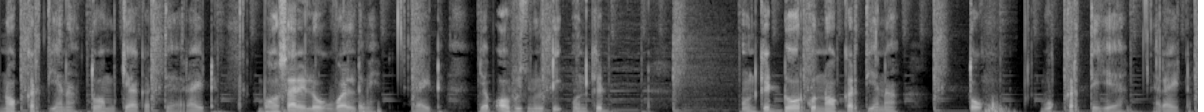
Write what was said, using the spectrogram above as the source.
नॉक करती है ना तो हम क्या करते हैं राइट बहुत सारे लोग वर्ल्ड में राइट जब अपॉर्चुनिटी उनके उनके डोर को नॉक करती है ना तो वो करते है राइट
